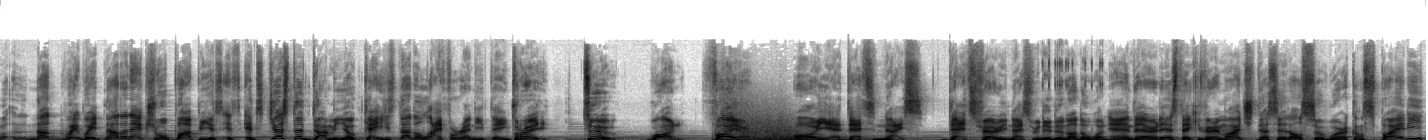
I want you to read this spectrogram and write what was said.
Uh, not, wait, wait, not an actual puppy. It's, it's, it's just a dummy, okay? He's not alive or anything. Three, two, one, fire. Oh, yeah, that's nice. That's very nice. We need another one. And there it is. Thank you very much. Does it also work on Spidey?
